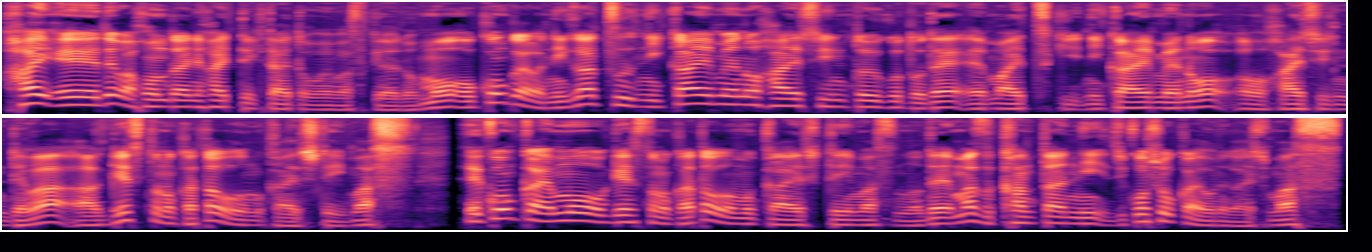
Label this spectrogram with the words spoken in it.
はい、えー、では本題に入っていきたいと思いますけれども、今回は2月2回目の配信ということで、えー毎月2回目のお配信では、あゲストの方をお迎えしています。えー今回もゲストの方をお迎えしていますので、まず簡単に自己紹介をお願いします。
